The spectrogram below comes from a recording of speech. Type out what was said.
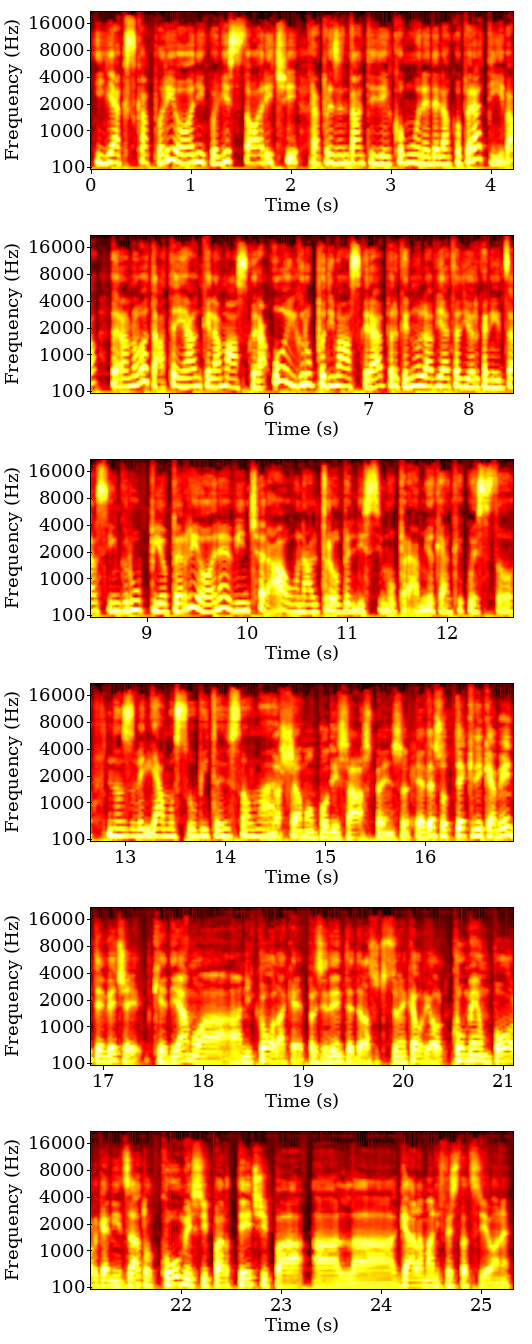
gli ex caporioni, quelli storici, rappresentanti del comune e della cooperativa, verranno votate e anche la maschera o il gruppo di maschera, perché nulla vieta di organizzarsi in gruppi o per rione, vincerà un altro bellissimo premio che anche questo non svegliamo subito, insomma. ecco. Lasciamo un po' di suspense. E adesso tecnicamente invece chiediamo a, a Nicola, che è presidente dell'associazione Cauriol, come è un po' organizzato, come si partecipa alla gara manifestazione.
